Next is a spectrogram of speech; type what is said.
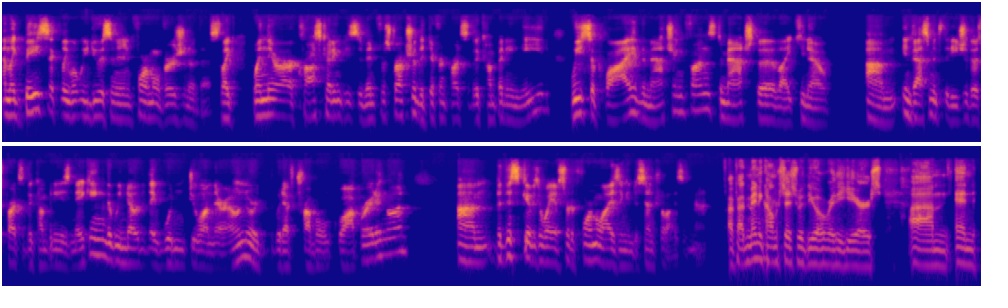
and like basically what we do is an informal version of this. Like when there are cross-cutting pieces of infrastructure that different parts of the company need, we supply the matching funds to match the like, you know, um, investments that each of those parts of the company is making that we know that they wouldn't do on their own or would have trouble cooperating on. Um, but this gives a way of sort of formalizing and decentralizing that. I've had many conversations with you over the years. Um, and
